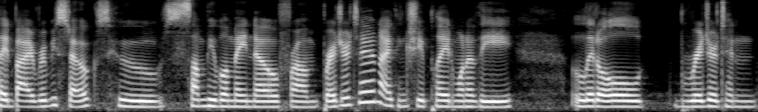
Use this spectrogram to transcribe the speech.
played by Ruby Stokes, who some people may know from Bridgerton. I think she played one of the little Bridgerton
